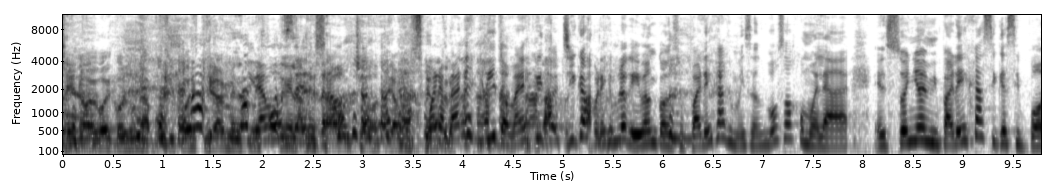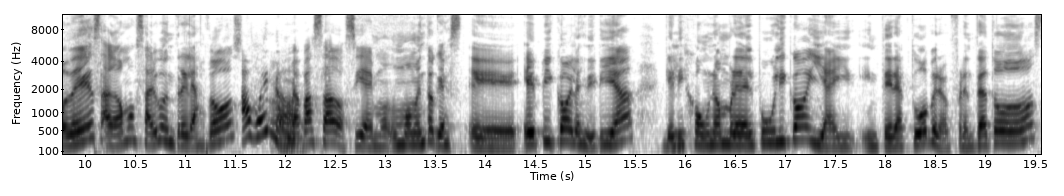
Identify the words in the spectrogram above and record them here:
Che, no me voy con una. Si podés tirarme en la mesa, Tiramos estoy en la mesa centro. 8, tiramos un centro. Bueno, me han escrito, me han escrito chicas, por ejemplo, que iban con sus parejas que me dicen, vos sos como la, el sueño de mi pareja, así que si podés, hagamos algo entre las dos. Ah, bueno. Me ha pasado, sí, hay un momento que es eh, épico, les diría, que elijo un hombre del público y ahí interactúo, pero enfrente a todos.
